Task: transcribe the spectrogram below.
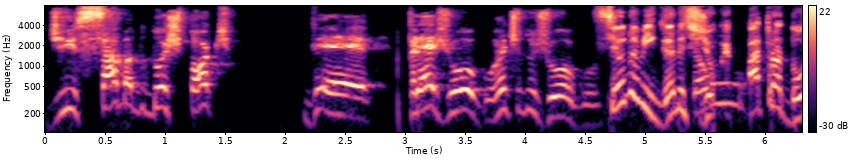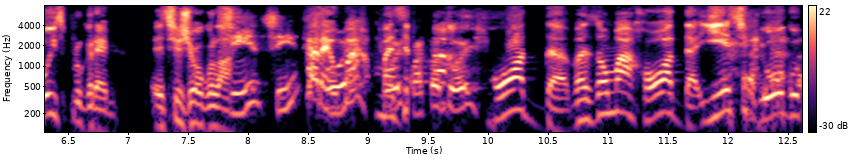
de sábado, dois toques é, pré-jogo, antes do jogo. Se eu não me engano, esse então, jogo é 4 a 2 pro Grêmio. Esse jogo lá. Sim, sim. Cara, é foi, é uma, mas é uma roda, mas é uma roda. E esse jogo,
